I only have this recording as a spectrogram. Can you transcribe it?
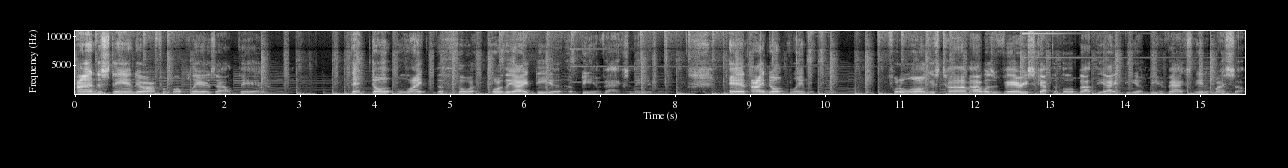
I understand there are football players out there that don't like the thought or the idea of being vaccinated. And I don't blame them. For the longest time, I was very skeptical about the idea of being vaccinated myself.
